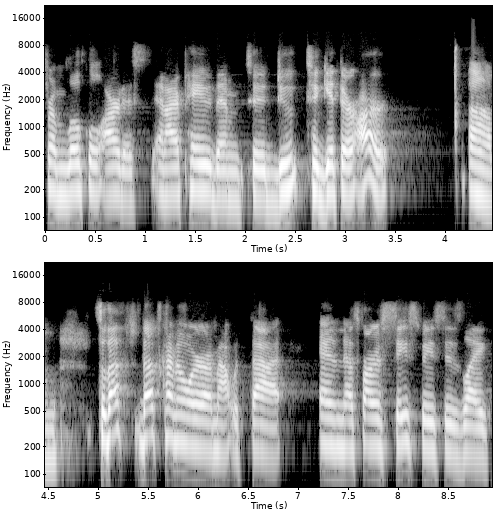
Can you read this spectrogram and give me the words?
from local artists and I pay them to do, to get their art. Um, so that's, that's kind of where I'm at with that. And as far as safe spaces, like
